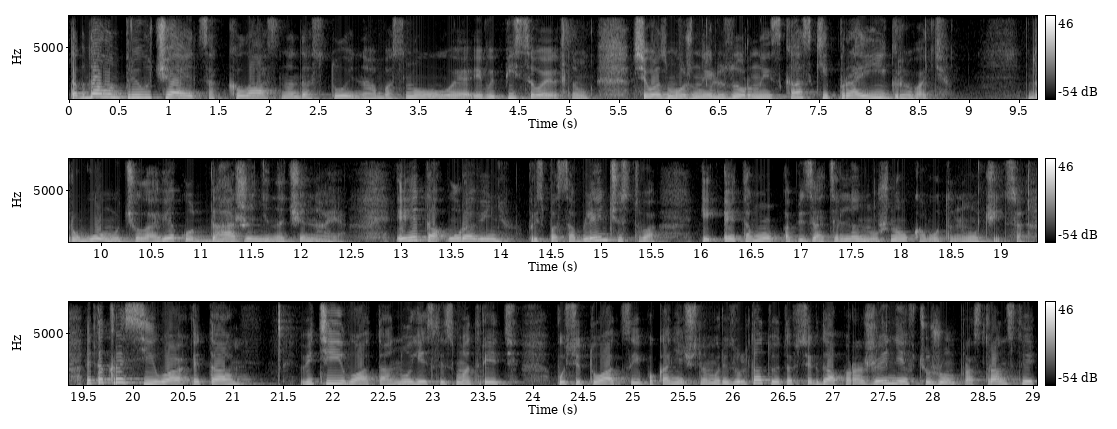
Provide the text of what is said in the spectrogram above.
тогда он приучается классно, достойно, обосновывая и выписывая там всевозможные иллюзорные сказки, проигрывать другому человеку, даже не начиная. И это уровень приспособленчества – и этому обязательно нужно у кого-то научиться. Это красиво, это витиевато, но если смотреть по ситуации, по конечному результату, это всегда поражение в чужом пространстве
